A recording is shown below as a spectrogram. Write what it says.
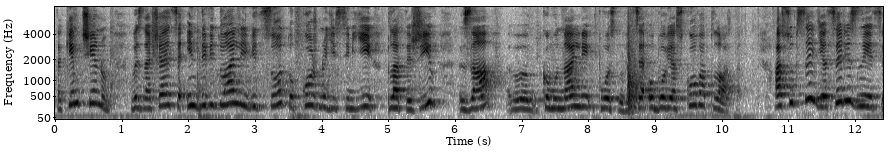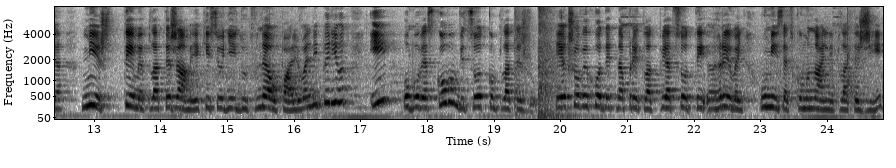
Таким чином визначається індивідуальний відсоток кожної сім'ї платежів за е, комунальні послуги. Це обов'язкова плата. А субсидія це різниця між тими платежами, які сьогодні йдуть в неопалювальний період, і обов'язковим відсотком платежу. І якщо виходить, наприклад, 500 гривень у місяць комунальні платежі,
